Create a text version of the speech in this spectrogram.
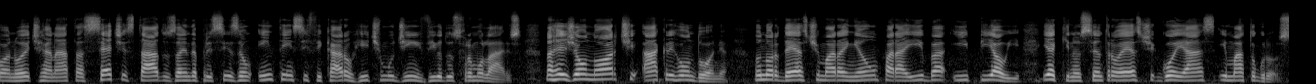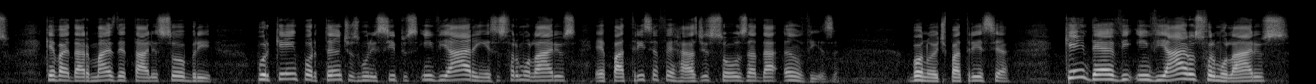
Boa noite, Renata. Sete estados ainda precisam intensificar o ritmo de envio dos formulários. Na região norte, Acre e Rondônia. No nordeste, Maranhão, Paraíba e Piauí. E aqui no centro-oeste, Goiás e Mato Grosso. Quem vai dar mais detalhes sobre por que é importante os municípios enviarem esses formulários é Patrícia Ferraz de Souza, da Anvisa. Boa noite, Patrícia. Quem deve enviar os formulários?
